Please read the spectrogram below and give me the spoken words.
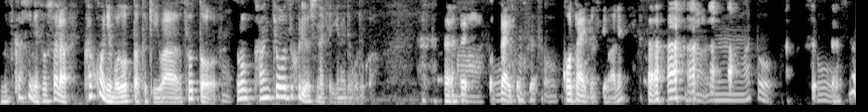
難しいね。そしたら、過去に戻った時は、ちょっとはい、その環境づくりをしなきゃいけないってことか。まあ、そ う答えとしては答えとしてはね。まあうん、あと、そうですね。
